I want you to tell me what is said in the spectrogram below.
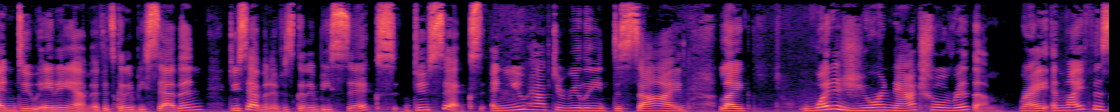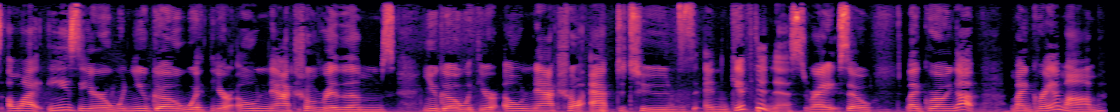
and do 8 a.m. If it's going to be 7, do 7. If it's going to be 6, do 6. And you have to really decide, like, what is your natural rhythm, right? And life is a lot easier when you go with your own natural rhythms, you go with your own natural aptitudes and giftedness, right? So, like growing up, my grandmom,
